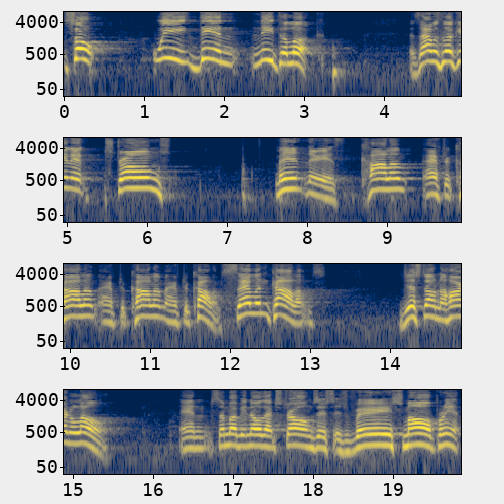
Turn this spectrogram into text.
So we then need to look. As I was looking at Strong's Man, there is column after column after column after column. Seven columns just on the heart alone. And some of you know that Strong's is, is very small print.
